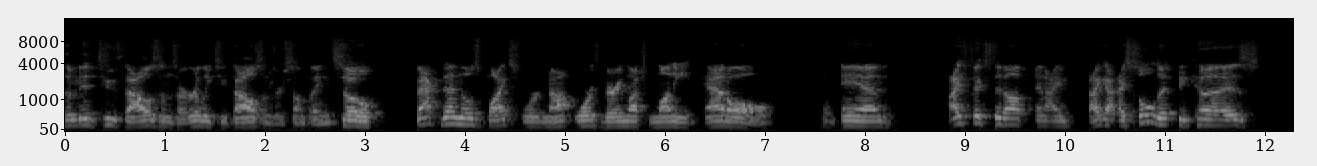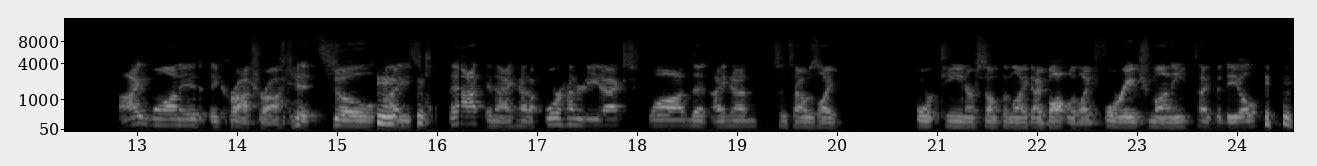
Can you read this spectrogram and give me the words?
the mid 2000s or early 2000s or something. So back then, those bikes were not worth very much money at all. And I fixed it up and I, I got I sold it because I wanted a crotch rocket. So hmm. I sold that and I had a 400EX quad that I had since I was like 14 or something like I bought with like 4-H money type of deal.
